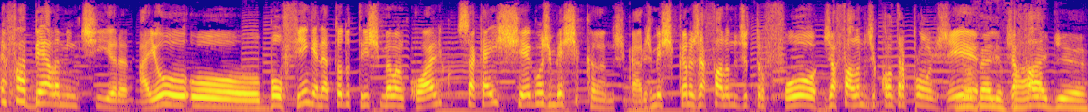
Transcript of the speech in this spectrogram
É uma bela mentira. Aí o, o Bolfinger, né, todo triste, melancólico. Só que aí chegam os mexicanos, cara. Os mexicanos já falando de Truffaut, já falando de Contra-Plongé. Novelle já Vague.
